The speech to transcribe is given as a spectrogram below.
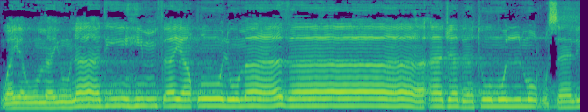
ويوم يناديهم فيقول ماذا أجبتم المرسلين؟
